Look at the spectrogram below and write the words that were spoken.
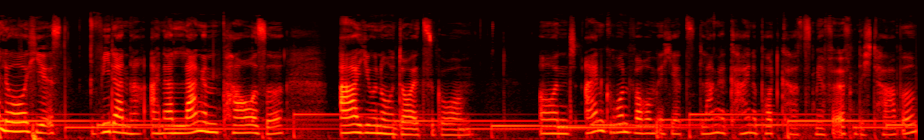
Hallo, hier ist wieder nach einer langen Pause Ayuno Deutsego. Und ein Grund, warum ich jetzt lange keine Podcasts mehr veröffentlicht habe,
